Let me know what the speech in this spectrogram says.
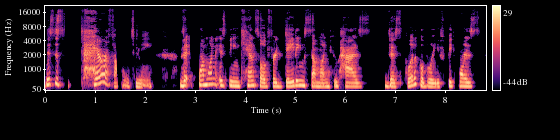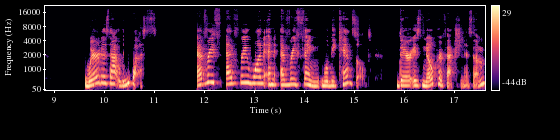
This is terrifying to me that someone is being canceled for dating someone who has this political belief because where does that leave us? Every everyone and everything will be canceled. There is no perfectionism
